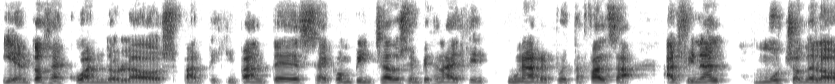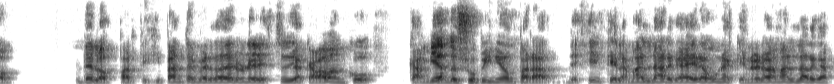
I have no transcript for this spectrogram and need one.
y entonces cuando los participantes compinchados empiezan a decir una respuesta falsa, al final muchos de los, de los participantes verdaderos en el estudio acababan cambiando su opinión para decir que la más larga era una que no era la más larga.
